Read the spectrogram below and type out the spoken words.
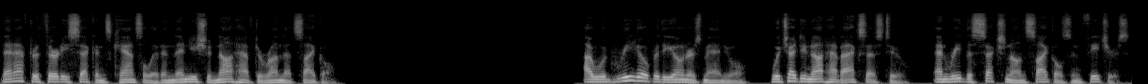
then after 30 seconds cancel it and then you should not have to run that cycle. I would read over the owner's manual, which I do not have access to, and read the section on cycles and features,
